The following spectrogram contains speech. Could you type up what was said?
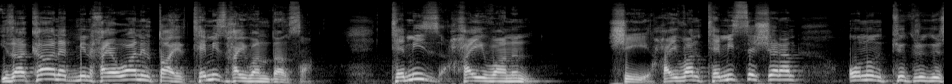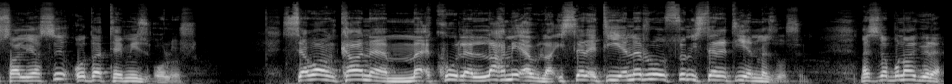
İza kanet min hayvanin tahir temiz hayvandansa temiz hayvanın şeyi hayvan temizse şeran onun tükrüğü salyası o da temiz olur. Sevan kane me'kulel lahmi evla ister eti yenir olsun ister eti yenmez olsun. Mesela buna göre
